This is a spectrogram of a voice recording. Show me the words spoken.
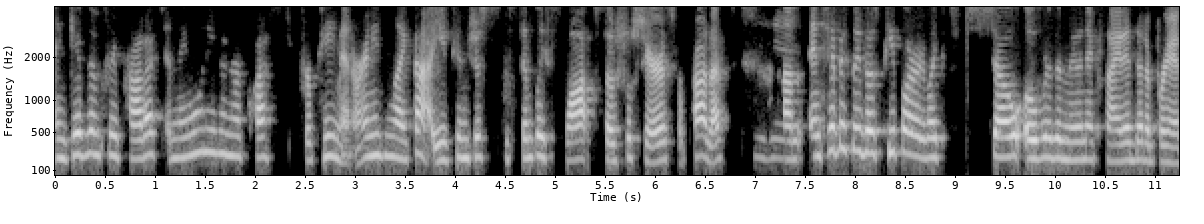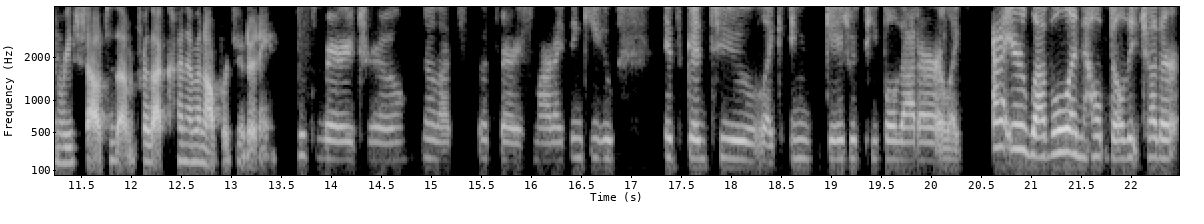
and give them free product and they won't even request for payment or anything like that you can just simply swap social shares for product mm-hmm. um, and typically those people are like so over the moon excited that a brand reached out to them for that kind of an opportunity it's very true no that's that's very smart i think you it's good to like engage with people that are like at your level and help build each other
